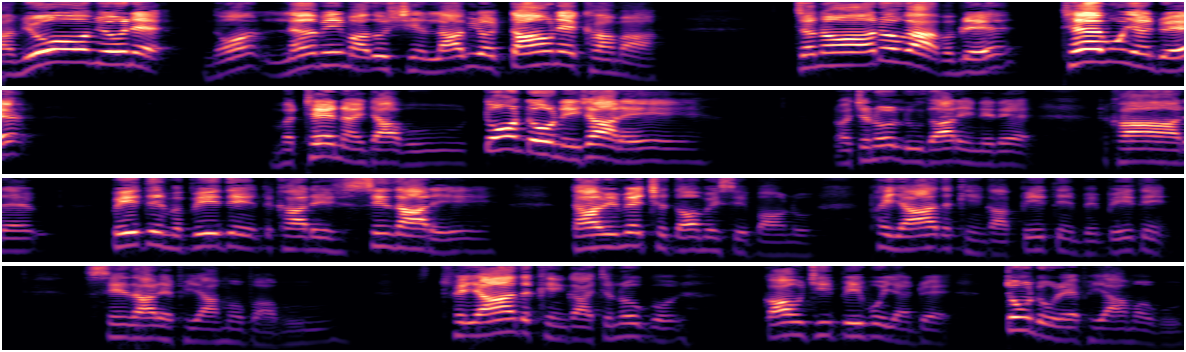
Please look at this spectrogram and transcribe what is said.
အမျိုးမျိုးနဲ့နော်လမ်းဘေးမှာဆိုရှင်လာပြီးတော့တောင်းတဲ့ခါမှာကျွန်တော်တို့ကဘာလဲ ထဲဖို့ရန်အတွက်မထဲနိုင်ကြဘူးတွန်းတုံနေကြတယ်နော်ကျွန်တော်လူသားတွေနေတဲ့တခါတည်းပေးတဲ့မပေးတဲ့တခါတည်းစဉ်းစားတယ်ဒါပေမဲ့ချစ်တော်မိတ်ဆွေပေါင်းတို့ဖရာသခင်ကပေးတဲ့ပေးတဲ့စဉ်းစားတဲ့ဖရာမဟုတ်ပါဘူးဖရာသခင်ကကျွန်တော်ကိုကောင်းချီးပေးဖို့ရန်အတွက်တွန့်တိုတဲ့ဖရာမဟုတ်ဘူး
